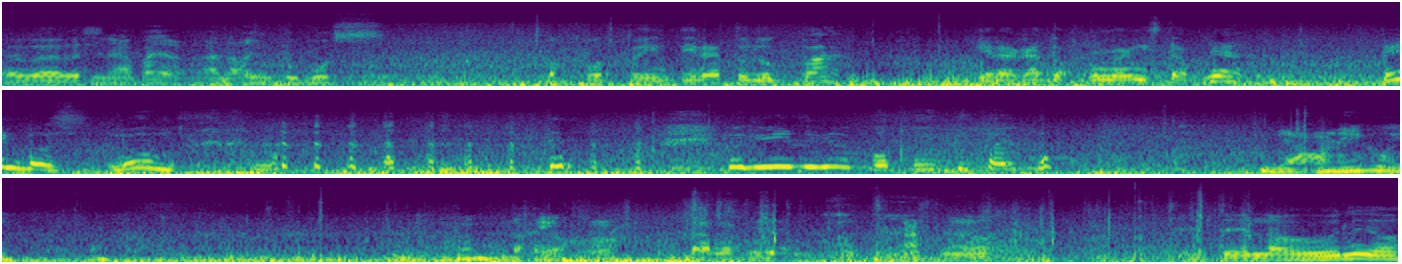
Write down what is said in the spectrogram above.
Ay, malas. Sinapay, akala ko yung kubos. Pag 420 na, tulog pa. Kinakatok ko ng staff niya. Ayun boss, inom. Magising nga, 425 na. Hindi ako ligo eh. Hmm, na kayo. Hmm? Tarap niya. Ito yung nahuli oh.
